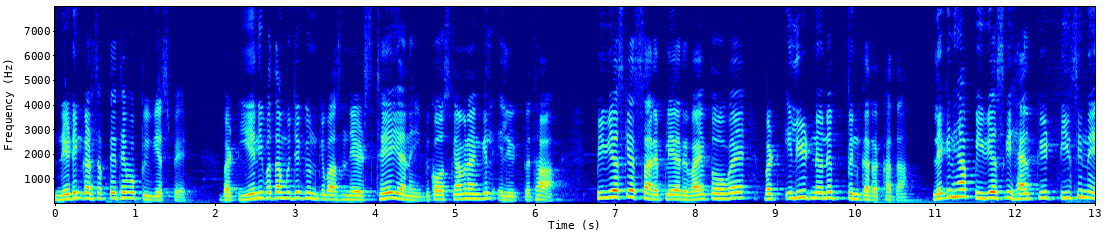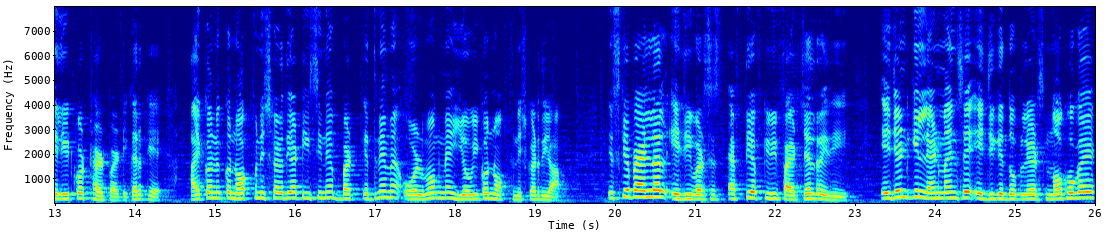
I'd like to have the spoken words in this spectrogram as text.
नेटिंग कर सकते थे वो पीवीएस पे। बट ये नहीं पता मुझे कि उनके पास नेट्स थे या नहीं बिकॉज़ कैमरा एंगल एलिट पे था। पीवीएस के सारे प्लेयर रिवाइव तो हो गए बट इलीट ने उन्हें पिन कर रखा था। लेकिन यहाँ पीवीएस की हेल्प की टीसी ने एलिट को थर्ड पार्टी करके। आइकॉनिक को नॉक फिनिश कर दिया टीसी ने बट इतने में ओल्ड मोंग ने योगी को नॉक फिनिश कर दिया। इसके पैरेलल एजी वर्सेस एफटीएफ की भी फाइट चल रही थी। एजेंट की लैंडमाइन से एजी के दो प्लेयर्स नॉक हो गए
